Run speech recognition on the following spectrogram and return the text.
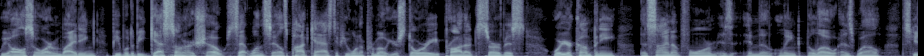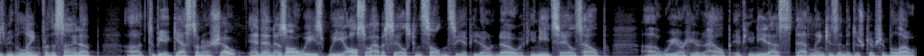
we also are inviting people to be guests on our show, Set One Sales Podcast. If you want to promote your story, product, service, or your company, the sign up form is in the link below as well. Excuse me, the link for the sign up uh, to be a guest on our show. And then, as always, we also have a sales consultancy. If you don't know, if you need sales help, uh, we are here to help. If you need us, that link is in the description below.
